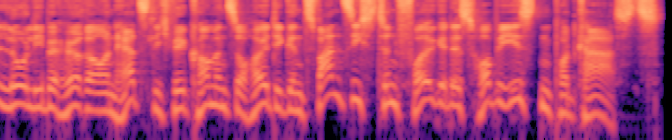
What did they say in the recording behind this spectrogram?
Hallo, liebe Hörer und herzlich willkommen zur heutigen 20. Folge des Hobbyisten-Podcasts.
